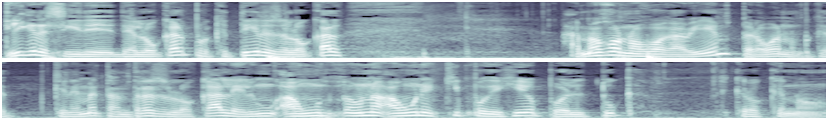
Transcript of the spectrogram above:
Tigres y de, local, porque Tigres de local a lo mejor no juega bien, pero bueno, que, que le metan tres de local a un, equipo dirigido por el Tuca, creo que no,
